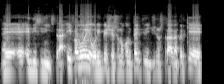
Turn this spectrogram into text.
eh, è, è, di sinistra e i favorevoli invece sono contenti di Gino Strada perché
